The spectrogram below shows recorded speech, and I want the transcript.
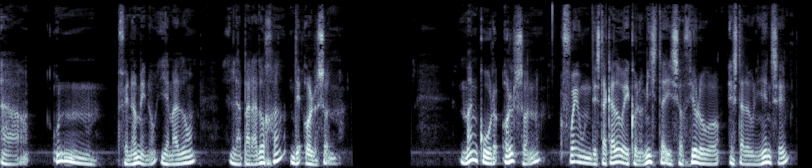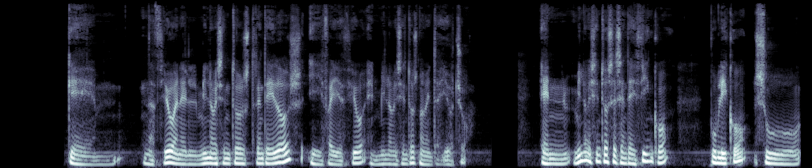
a fenómeno llamado la paradoja de Olson. Mancur Olson fue un destacado economista y sociólogo estadounidense que nació en el 1932 y falleció en 1998. En 1965 publicó su,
